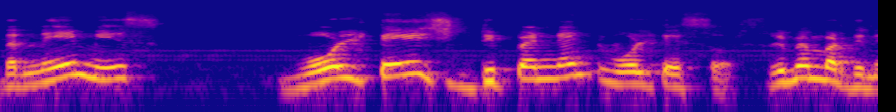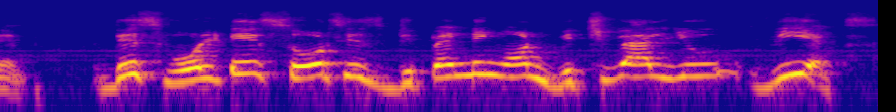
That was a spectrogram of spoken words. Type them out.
The name is voltage dependent voltage source. Remember the name. This voltage source is depending on which value Vx.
